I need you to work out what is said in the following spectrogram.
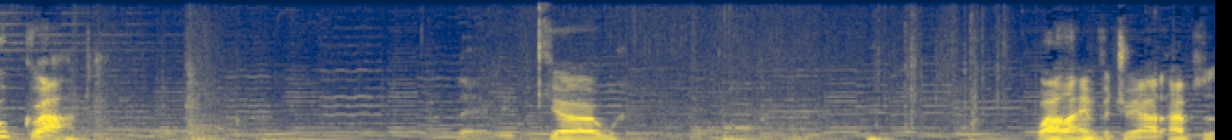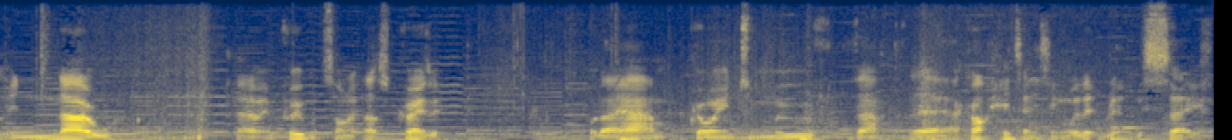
Upgrade. There we go. Wow, that infantry had absolutely no uh, improvements on it. That's crazy. But I am going to move that there. I can't hit anything with it, it'll safe.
